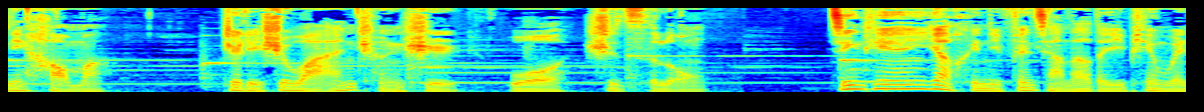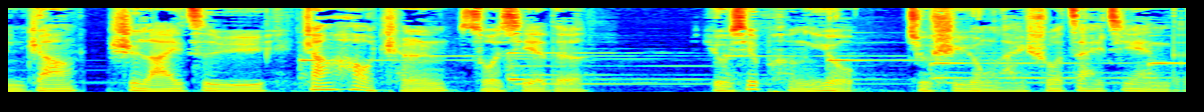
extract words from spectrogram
你好吗？这里是晚安城市，我是子龙。今天要和你分享到的一篇文章是来自于张浩成所写的。有些朋友就是用来说再见的。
